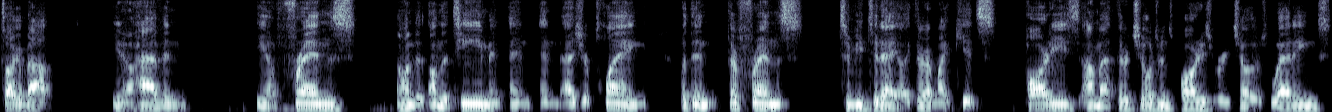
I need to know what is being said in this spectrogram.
talk about you know having you know friends on the on the team and and and as you're playing, but then they're friends to me today. Like they're at my kids' parties, I'm at their children's parties, we're each other's weddings.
